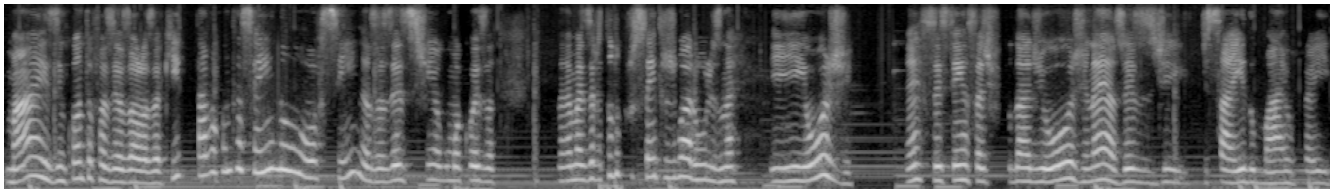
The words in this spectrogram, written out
Mas enquanto eu fazia as aulas aqui, estava acontecendo oficinas, às vezes tinha alguma coisa, né, mas era tudo para o centro de Guarulhos, né. E hoje, né, vocês têm essa dificuldade hoje, né, às vezes de, de sair do bairro para ir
